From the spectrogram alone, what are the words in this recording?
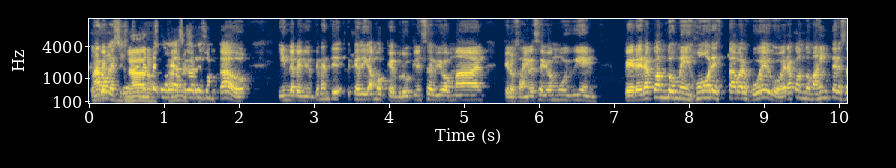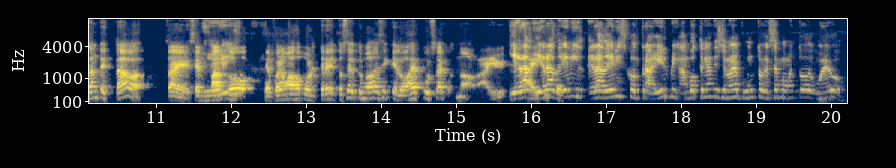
Claro que sí. Claro, claro. sido el resultado, independientemente que digamos que Brooklyn se vio mal, que Los Ángeles se vio muy bien, pero era cuando mejor estaba el juego, era cuando más interesante estaba. sea, Se empató, se fueron abajo por tres. Entonces tú me vas a decir que lo vas a expulsar. No, ahí. Y era, era, Dennis, era Dennis contra Irving. Ambos tenían 19 puntos en ese momento de juego.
